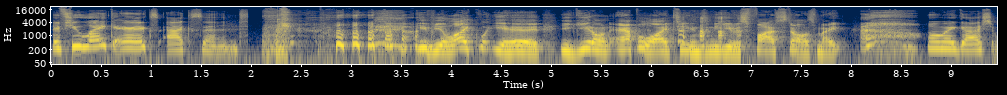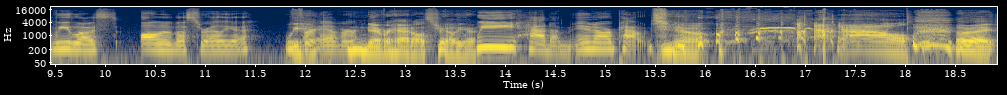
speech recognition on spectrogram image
If you like Eric's accent, if you like what you heard, you get on Apple iTunes and you give us five stars, mate. oh my gosh, we lost all of Australia We forever. never had Australia. We had them in our pouch. no. Ow. All right.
